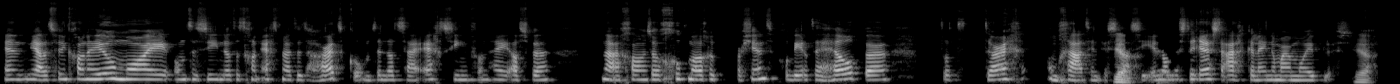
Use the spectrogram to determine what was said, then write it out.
En ja, dat vind ik gewoon heel mooi om te zien dat het gewoon echt vanuit het hart komt. En dat zij echt zien van, hé, hey, als we nou, gewoon zo goed mogelijk patiënten proberen te helpen, dat daar om gaat in de essentie. Ja. En dan is de rest eigenlijk alleen nog maar een mooie plus. Ja,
